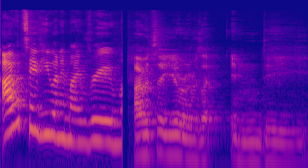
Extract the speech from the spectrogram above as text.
I would say if you went in my room, I would say your room is like indie,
